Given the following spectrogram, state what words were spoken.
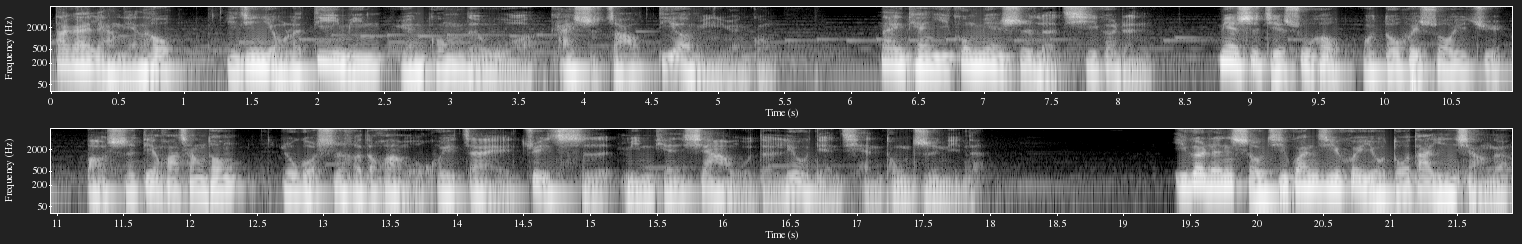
大概两年后，已经有了第一名员工的我开始招第二名员工。那一天一共面试了七个人，面试结束后，我都会说一句：保持电话畅通。如果适合的话，我会在最迟明天下午的六点前通知你的。一个人手机关机会有多大影响呢？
